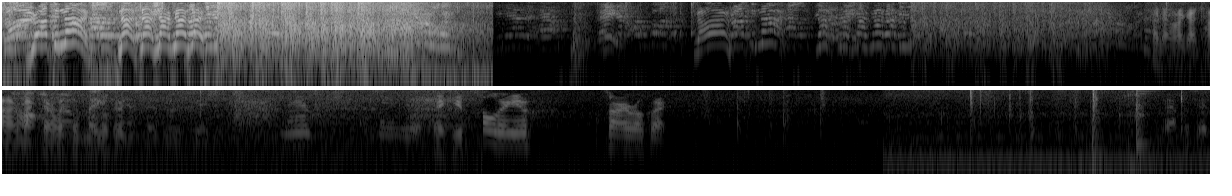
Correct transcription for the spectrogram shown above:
Drop the knife! Knife, knife, knife, knife, knife! Drop the knife! Knife, knife, knife, knife! I know, I got Tyler back there with him. Thank you. How old are you? Sorry, real quick. Yeah, that's it.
